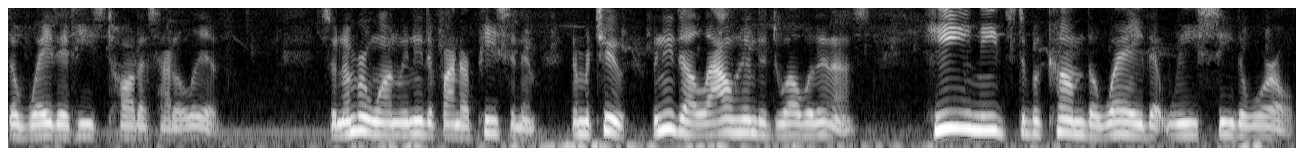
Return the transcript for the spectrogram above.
the way that he's taught us how to live. So, number one, we need to find our peace in him. Number two, we need to allow him to dwell within us. He needs to become the way that we see the world.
